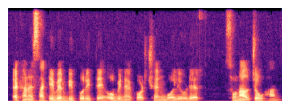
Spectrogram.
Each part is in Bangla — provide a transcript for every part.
এখানে সাকিবের বিপরীতে অভিনয় করছেন বলিউডের সোনাল চৌহান।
